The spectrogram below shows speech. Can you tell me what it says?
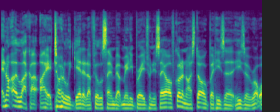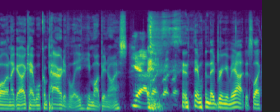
and I like I, I totally get it. I feel the same about many breeds when you say, "Oh, I've got a nice dog, but he's a he's a Rottweiler," and I go, "Okay, well, comparatively, he might be nice." Yeah, right, right, right. And then when they bring him out, it's like,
